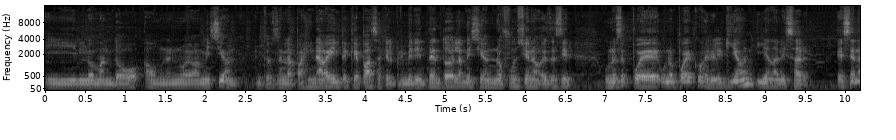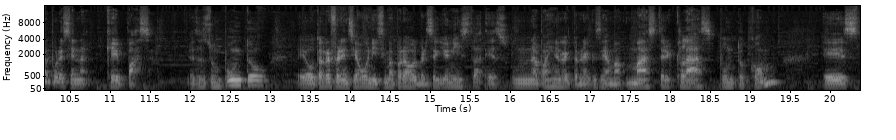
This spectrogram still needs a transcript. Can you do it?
y lo mandó a una nueva misión. Entonces en la página 20, ¿qué pasa? Que el primer intento de la misión no funcionó. Es decir, uno, se puede, uno puede coger el guion y analizar escena por escena qué pasa. Ese es un punto. Eh, otra referencia buenísima para volverse guionista es una página electrónica que se llama masterclass.com. Es,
